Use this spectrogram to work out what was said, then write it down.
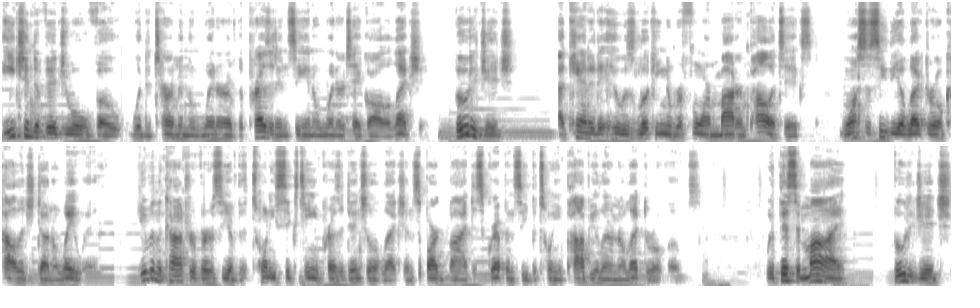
each individual vote would determine the winner of the presidency in a winner take all election. Buttigieg, a candidate who is looking to reform modern politics, wants to see the Electoral College done away with. Given the controversy of the 2016 presidential election sparked by a discrepancy between popular and electoral votes. With this in mind, Buttigieg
